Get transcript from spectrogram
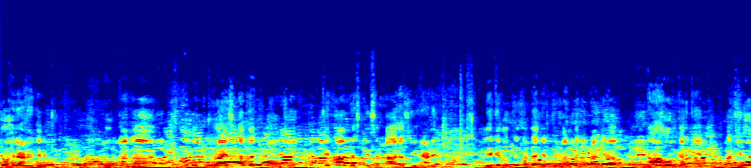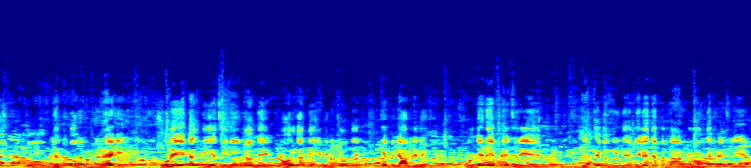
ਜੋ ਹਰਿਆਣਾ ਦੇ ਵਿੱਚ। ਦਾ ਝੁਕਾਓ ਸੀ ਕਿ ਕਾਂਗਰਸ ਦੀ ਸਰਕਾਰ ਅਸੀਂ ਹਰਿਆਣੇ 'ਚ ਲੇਕਿਨ ਉੱਥੇ ਸਾਡਾ ਜਥੇਬੰਦਕ ਢੰਗ ਨਾ ਹੋਣ ਕਰਕੇ ਅਸੀਂ ਉਸ ਤੋਂ ਜਿੱਤ ਤੋਂ ਰਹਿ ਗਏ। ਹੁਣ ਇਹ ਗਲਤੀ ਅਸੀਂ ਨਹੀਂ ਚਾਹੁੰਦੇ ਰਾਹੁਲ ਗਾਂਧੀ ਜੀ ਵੀ ਨਹੀਂ ਚਾਹੁੰਦੇ ਕਿ ਪੰਜਾਬ ਦੇ ਵਿੱਚ। ਹੁਣ ਜਿਹੜੇ ਫੈਸਲੇ ਜਥੇਬੰਦੀ ਦੇ, ਜ਼ਿਲ੍ਹੇ ਦਾ ਪ੍ਰਧਾਨ ਬਣਾਉਣ ਦੇ ਫੈਸਲੇ ਆ,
